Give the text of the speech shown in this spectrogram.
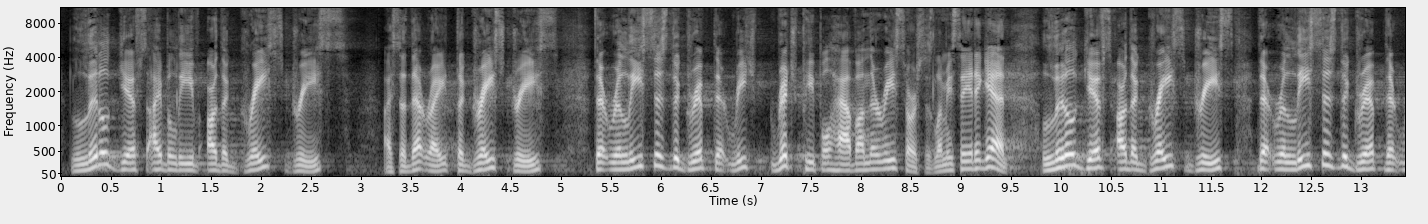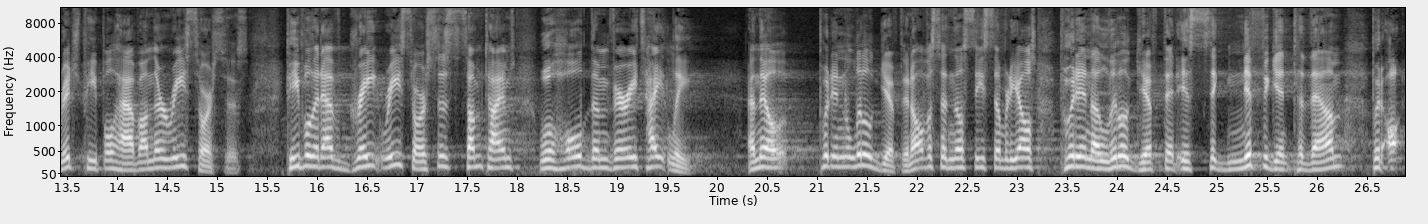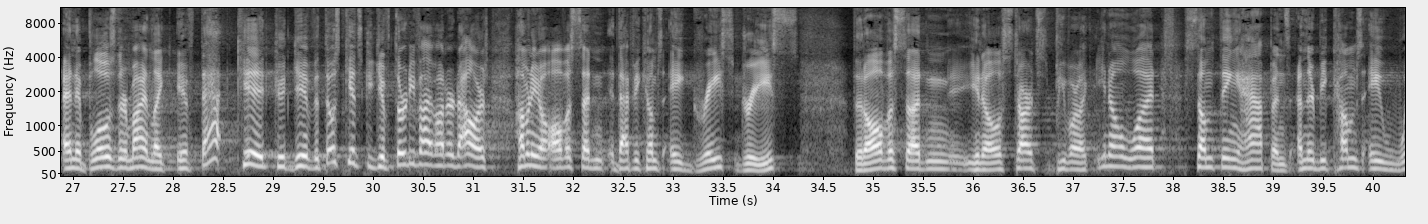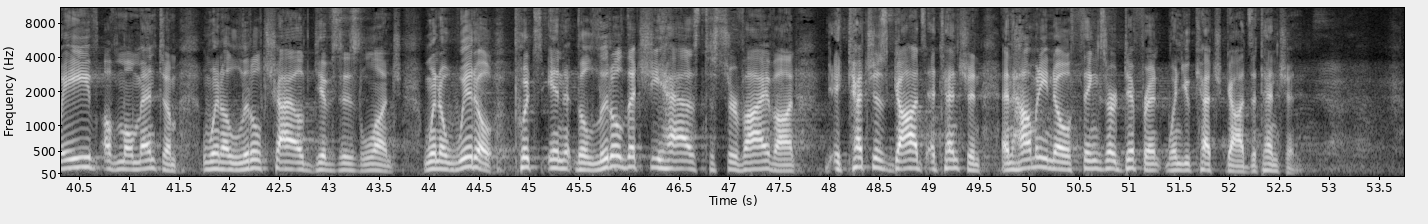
little gifts, I believe, are the grace grease. I said that right, the grace grease that releases the grip that rich, rich people have on their resources. Let me say it again. Little gifts are the grace grease that releases the grip that rich people have on their resources. People that have great resources sometimes will hold them very tightly and they'll put in a little gift and all of a sudden they'll see somebody else put in a little gift that is significant to them but and it blows their mind like if that kid could give if those kids could give $3500 how many all of a sudden that becomes a grace grease that all of a sudden, you know, starts, people are like, you know what? Something happens, and there becomes a wave of momentum when a little child gives his lunch. When a widow puts in the little that she has to survive on, it catches God's attention. And how many know things are different when you catch God's attention?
